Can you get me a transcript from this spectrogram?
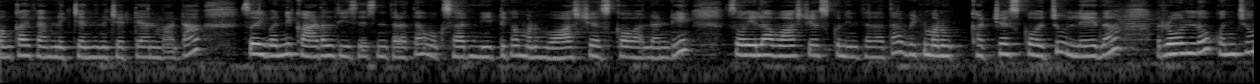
వంకాయ ఫ్యామిలీకి చెందిన చెట్టే అనమాట సో ఇవన్నీ కాడలు తీసేసిన తర్వాత ఒకసారి నీట్గా మనం వాష్ చేసుకోవాలండి. సో ఇలా వాష్ చేసుకున్న తర్వాత వీటిని మనం కట్ చేసుకోవచ్చు లేదా రోల్లో కొంచెం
